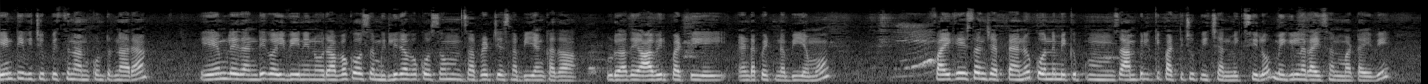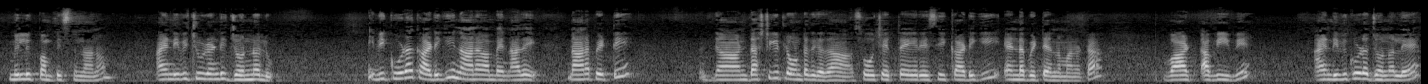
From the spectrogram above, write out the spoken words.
ఏంటి ఇవి చూపిస్తున్నా అనుకుంటున్నారా? ఏం లేదండి ఇవి నేను రవ్వ కోసం ఇడ్లీ రవ్వ కోసం సపరేట్ చేసిన బియ్యం కదా. ఇప్పుడు అదే ఆవిరి పట్టి ఎండపెట్టిన బియ్యము. ఫైవ్ కేజీస్ అని చెప్పాను. కొన్ని మీకు శాంపిల్కి పట్టి చూపించాను మిక్సీలో. మిగిలిన రైస్ అన్నమాట ఇవి. మిల్లుకి పంపిస్తున్నాను. అండ్ ఇవి చూడండి జొన్నలు. ఇవి కూడా కడిగి నాన అదే నానపెట్టి డస్ట్ గిట్లా ఉంటుంది కదా. సో చెత్త ఏరేసి కడిగి ఎండబెట్టాను అనమాట వాట్ అవి ఇవి. అండ్ ఇవి కూడా జొన్నలే.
